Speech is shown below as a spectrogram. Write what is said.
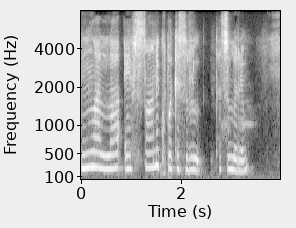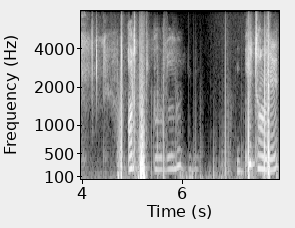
bunlarla efsane kupa kasır, kasılırım. Artık gördüğünüz gibi iki tane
